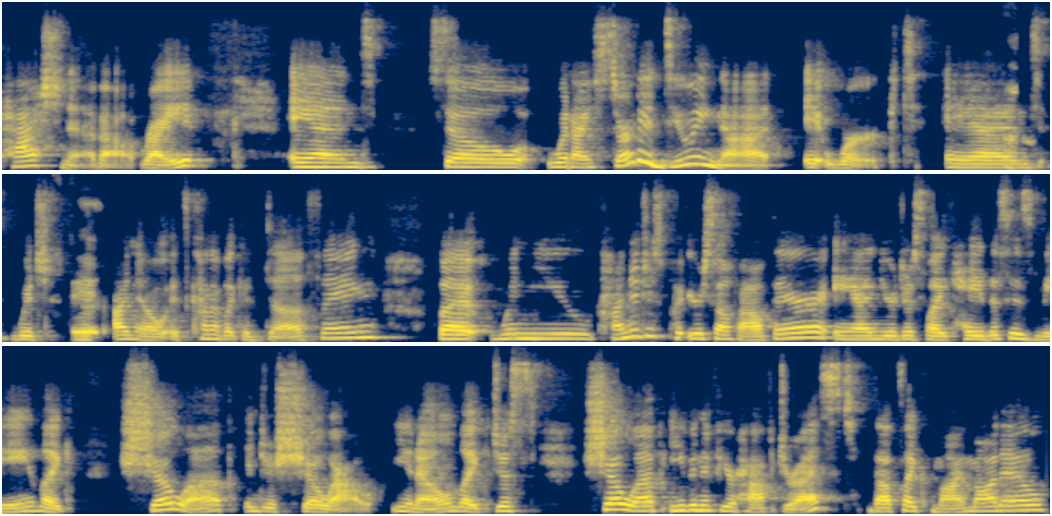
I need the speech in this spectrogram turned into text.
passionate about, right? And so when I started doing that, it worked. And which it, I know it's kind of like a duh thing, but when you kind of just put yourself out there and you're just like, hey, this is me, like show up and just show out, you know, like just show up even if you're half dressed. That's like my motto.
